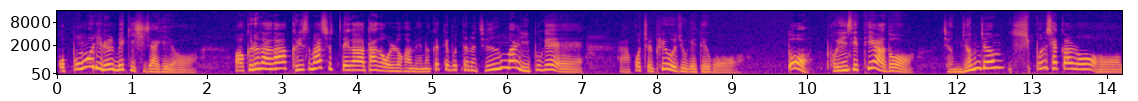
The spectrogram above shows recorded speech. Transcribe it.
꽃봉오리를 맺기 시작해요. 어, 그러다가 크리스마스 때가 다가올려 가면은 그때부터는 정말 이쁘게 아, 꽃을 피워주게 되고 또 포인세티아도 점점점 이쁜 색깔로 어,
